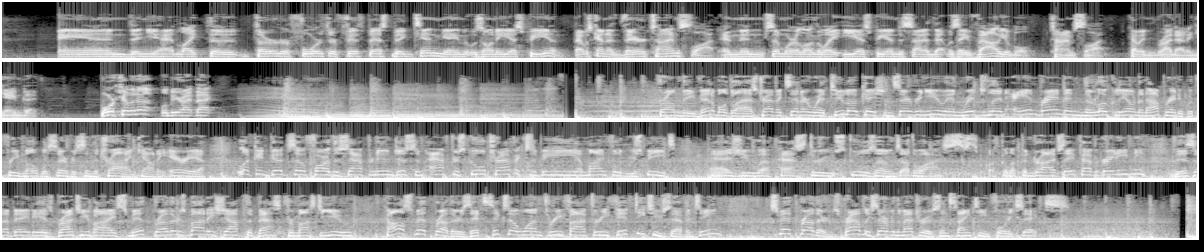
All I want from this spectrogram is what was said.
And then you had like the third or fourth or fifth best Big Ten game that was on ESPN. That was kind of their time slot. And then somewhere along the way, ESPN decided that was a valuable time slot coming right out of game day. More coming up. We'll be right back. From the Venable Glass Traffic Center with two locations serving you in Ridgeland and Brandon. They're locally owned and operated with free mobile service in the Tri-County area. Looking good so far this afternoon. Just some after-school traffic, so be uh, mindful of your speeds as you uh, pass through school zones. Otherwise, buckle up and drive safe. Have a great evening. This update is brought to you by Smith Brothers Body Shop, the best from us to you. Call Smith Brothers at 601-353-5217. Smith Brothers, proudly serving the Metro since 1946.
